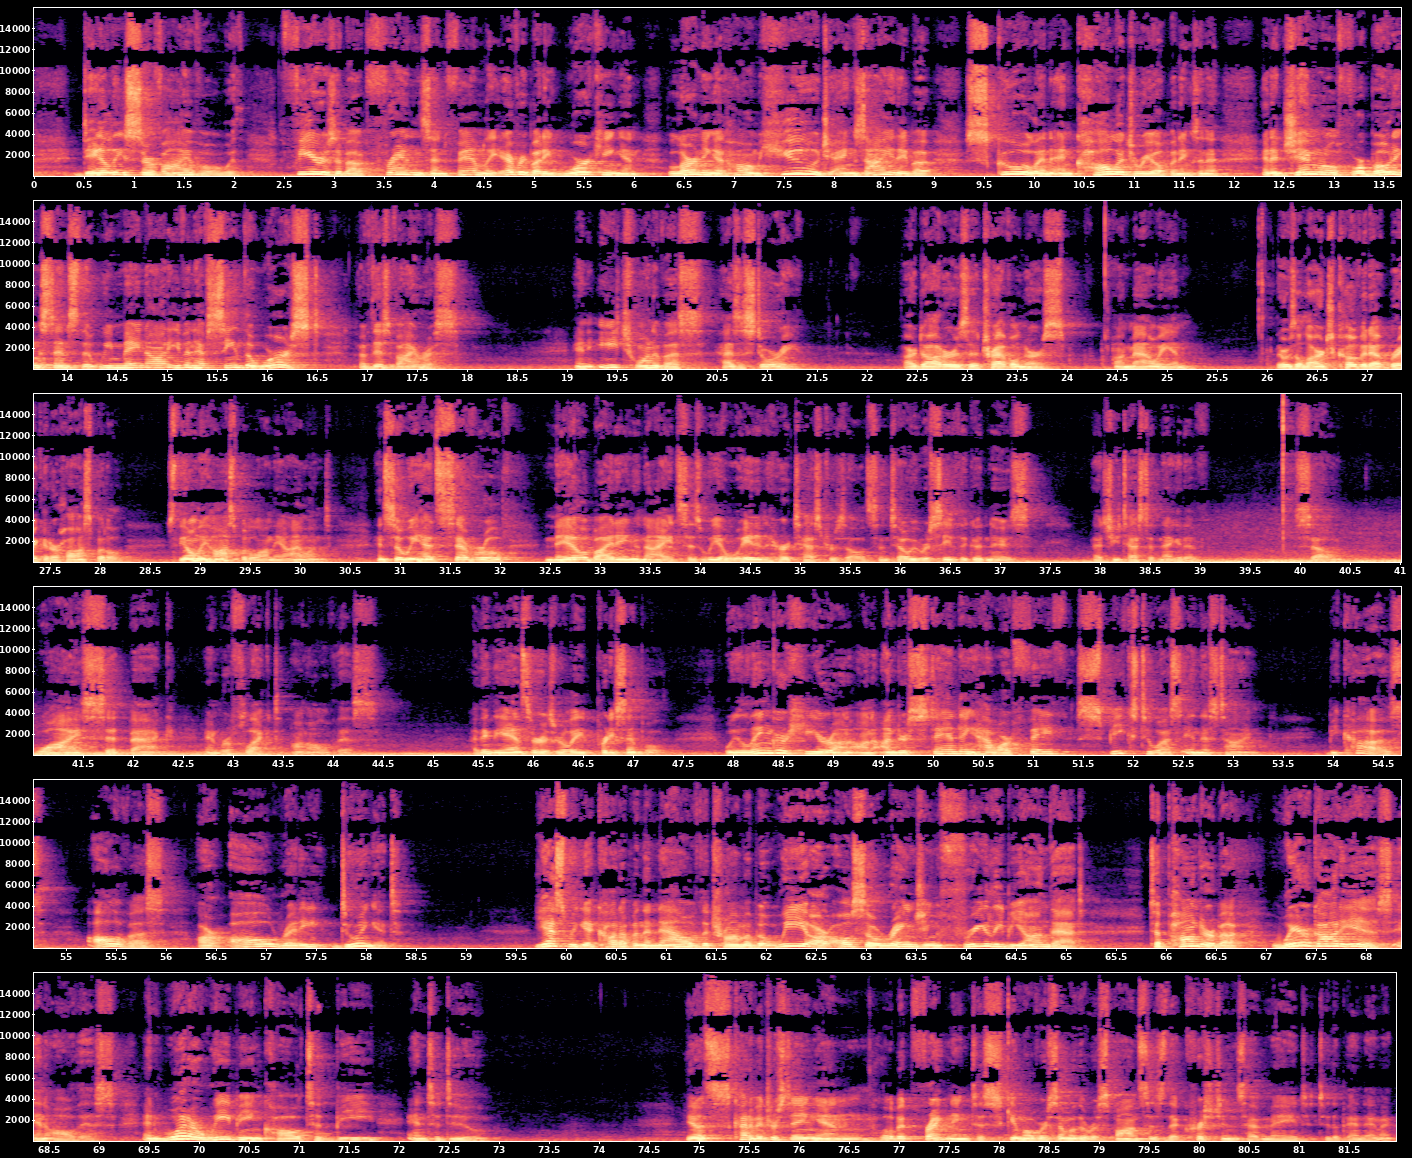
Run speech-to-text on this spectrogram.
daily survival, with fears about friends and family, everybody working and learning at home, huge anxiety about school and, and college reopenings, and a, and a general foreboding sense that we may not even have seen the worst of this virus. And each one of us has a story. Our daughter is a travel nurse on Maui, and there was a large COVID outbreak at her hospital. It's the only hospital on the island. And so we had several nail biting nights as we awaited her test results until we received the good news that she tested negative. So, why sit back and reflect on all of this? I think the answer is really pretty simple. We linger here on, on understanding how our faith speaks to us in this time because all of us are already doing it. Yes, we get caught up in the now of the trauma, but we are also ranging freely beyond that to ponder about where God is in all this and what are we being called to be and to do. You know, it's kind of interesting and a little bit frightening to skim over some of the responses that Christians have made to the pandemic.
